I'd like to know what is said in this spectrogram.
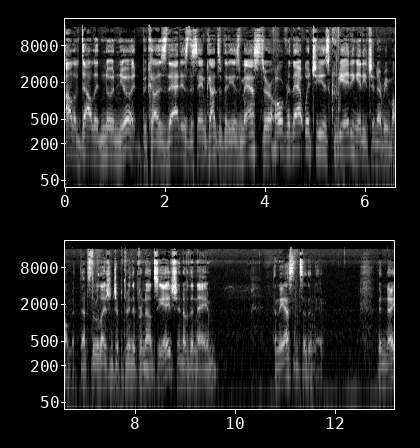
Aleph Dalid Nun Yud, because that is the same concept that he is master over that which he is creating at each and every moment. That's the relationship between the pronunciation of the name and the essence of the name. And it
